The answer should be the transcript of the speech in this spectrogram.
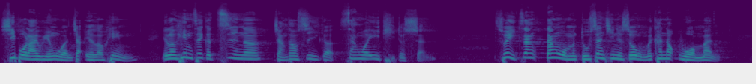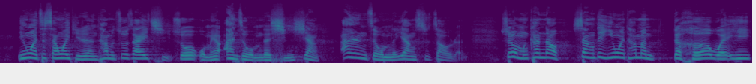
希伯来原文叫 Elohim，Elohim 这个字呢，讲到是一个三位一体的神。所以当当我们读圣经的时候，我们会看到我们，因为这三位一体的人，他们住在一起，说我们要按着我们的形象，按着我们的样式造人。所以我们看到上帝，因为他们的合为一，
